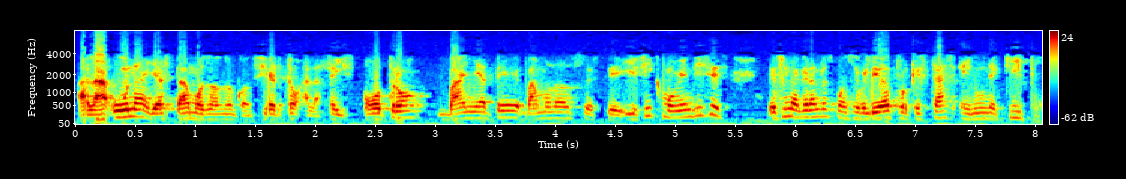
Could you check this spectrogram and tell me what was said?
A la una ya estábamos dando un concierto, a las 6 otro. Báñate, vámonos. Este, y sí, como bien dices, es una gran responsabilidad porque estás en un equipo.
